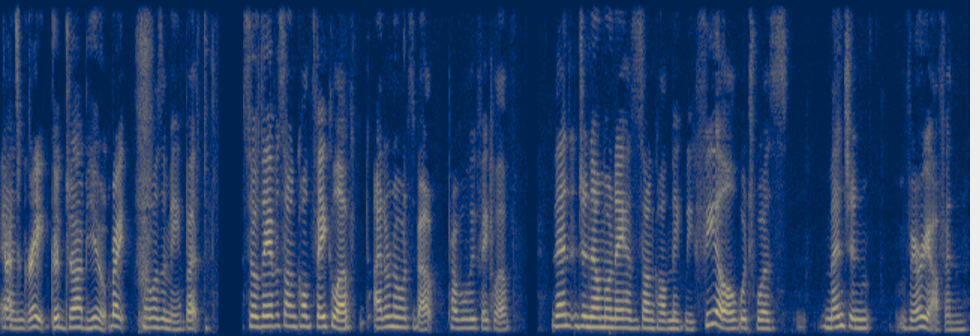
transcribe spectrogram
That's And- great. Good job, you. Right, that wasn't me, but so they have a song called Fake Love. I don't know what it's about. Probably fake love. Then Janelle Monáe has a song called Make Me Feel, which was mentioned very often.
